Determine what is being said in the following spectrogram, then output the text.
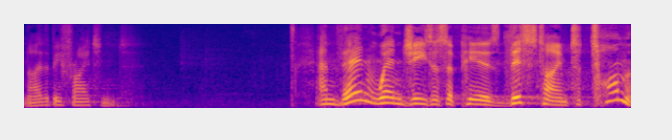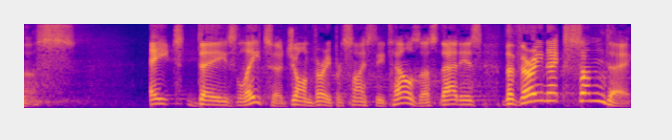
neither be frightened. And then when Jesus appears this time to Thomas, eight days later, John very precisely tells us that is the very next Sunday,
